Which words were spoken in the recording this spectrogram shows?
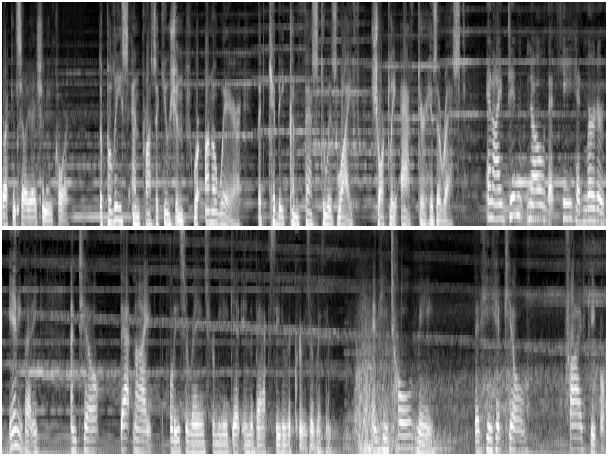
reconciliation in court. The police and prosecution were unaware that Kibbe confessed to his wife shortly after his arrest. And I didn't know that he had murdered anybody until that night the police arranged for me to get in the back seat of the cruiser with him. And he told me that he had killed five people,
